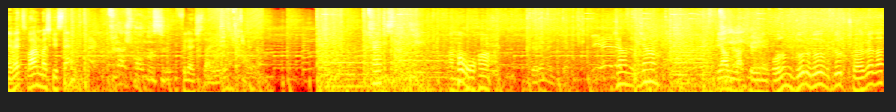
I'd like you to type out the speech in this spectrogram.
Evet var mı başka isteyen? Flash bombası. Flashlar geliyor. Tamam Oha. göremedim. Can can. Yallah köyüne. Oğlum dur dur dur tövbe lan.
